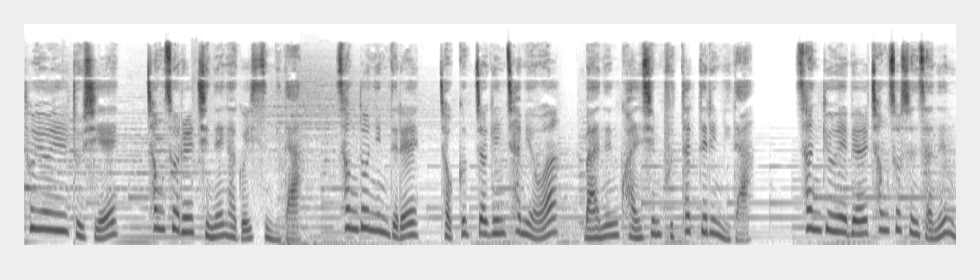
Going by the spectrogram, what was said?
토요일 2시에 청소를 진행하고 있습니다. 성도님들의 적극적인 참여와 많은 관심 부탁드립니다. 선교회별 청소 순서는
